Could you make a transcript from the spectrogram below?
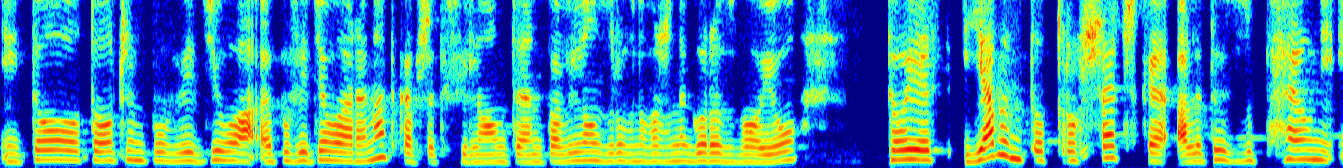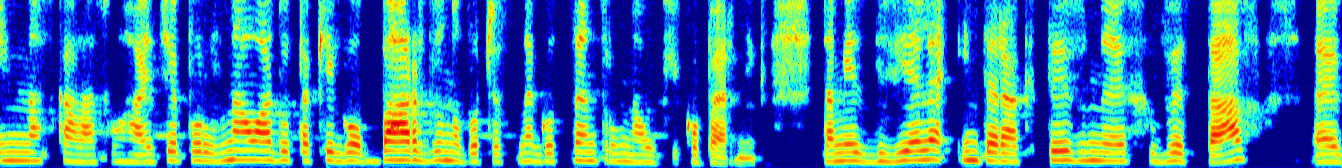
i to, to o czym powiedziała, powiedziała Renatka przed chwilą, ten pawilon zrównoważonego rozwoju, to jest, ja bym to troszeczkę, ale to jest zupełnie inna skala, słuchajcie, porównała do takiego bardzo nowoczesnego Centrum Nauki Kopernik. Tam jest wiele interaktywnych wystaw, e,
